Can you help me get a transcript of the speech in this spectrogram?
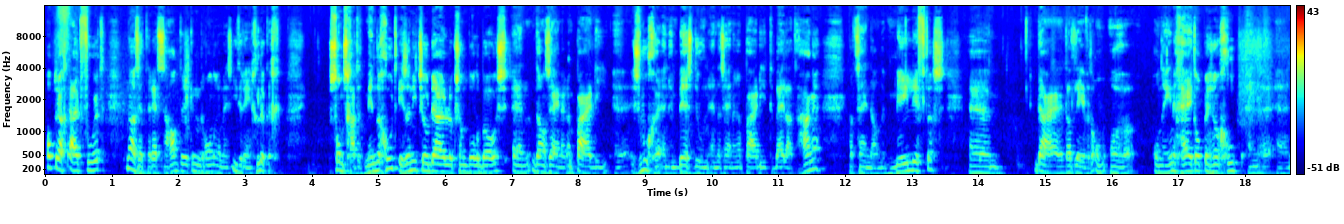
opdracht uitvoert. Dan zet de rest zijn handtekening eronder en dan is iedereen gelukkig. Soms gaat het minder goed, is er niet zo duidelijk zo'n bolleboos. En dan zijn er een paar die eh, zwoegen en hun best doen. En dan zijn er een paar die het erbij laten hangen. Dat zijn dan de meelifters. Ehm, daar, dat levert on- eh, oneenigheid op in zo'n groep. En, eh, en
